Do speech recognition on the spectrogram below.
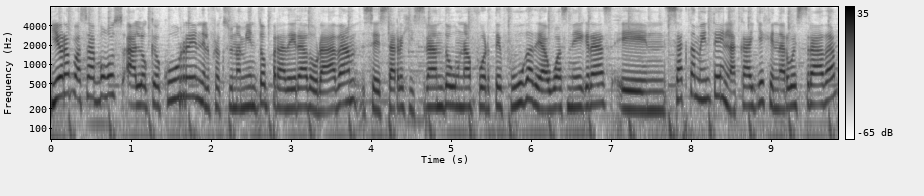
Y ahora pasamos a lo que ocurre en el fraccionamiento Pradera Dorada. Se está registrando una fuerte fuga de aguas negras exactamente en la calle Genaro Estrada,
